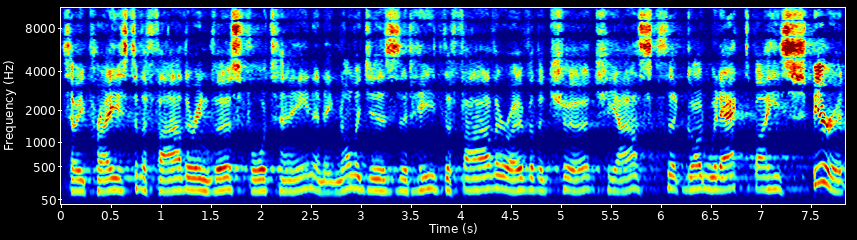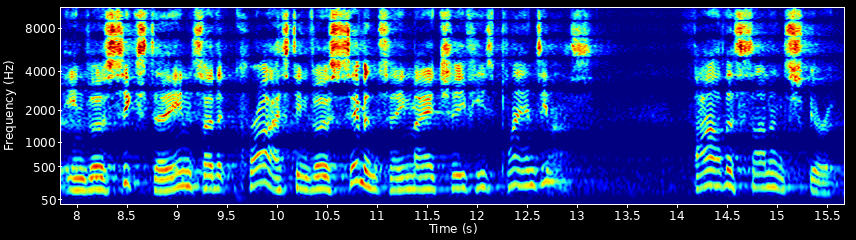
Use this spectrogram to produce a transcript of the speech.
So he prays to the Father in verse 14 and acknowledges that he's the Father over the church. He asks that God would act by his Spirit in verse 16 so that Christ in verse 17 may achieve his plans in us. Father, Son, and Spirit.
